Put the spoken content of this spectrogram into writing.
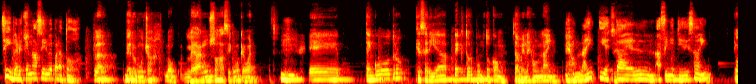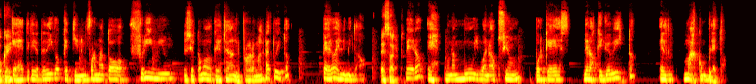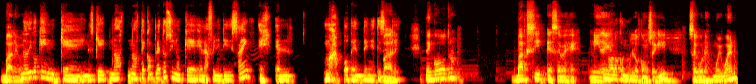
Sí, pero es que no sirve para todo. Claro, pero muchos lo- le dan usos así como que bueno. Ujú. Eh, tengo otro que sería vector.com, también es online. es online y está el Affinity Design, Ok, que es este que yo te digo que tiene un formato freemium, de cierto modo que ellos te dan el programa gratuito, pero es limitado. exacto. Pero es una muy buena opción porque es de los que yo he visto el más completo. Vale, vale. No digo que, In- que Inkscape no, no esté completo, sino que el Affinity Design es el más potente en este Vale. sentido. Tengo otro, Baxi SVG. Ni idea. No lo conozco. Lo conseguí, según es muy bueno.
